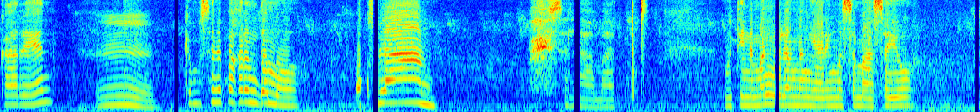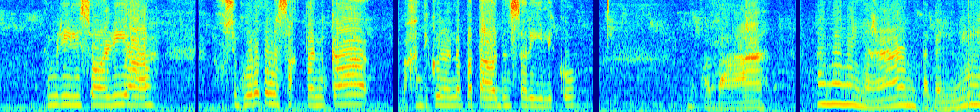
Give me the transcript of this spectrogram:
Karen, Hmm. kamusta na pakaramdam mo? Oks lang. Ay, salamat. Buti naman walang nangyaring masama sa'yo. I'm really sorry ah. Ako siguro kung nasaktan ka, baka hindi ko na napatawad ang sarili ko. Ano ka ba? Tama na yan. Tagal ni.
